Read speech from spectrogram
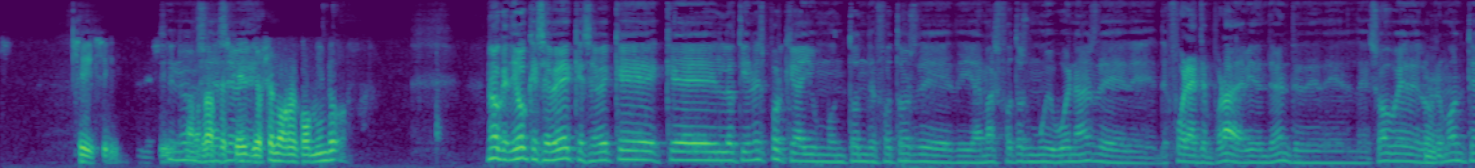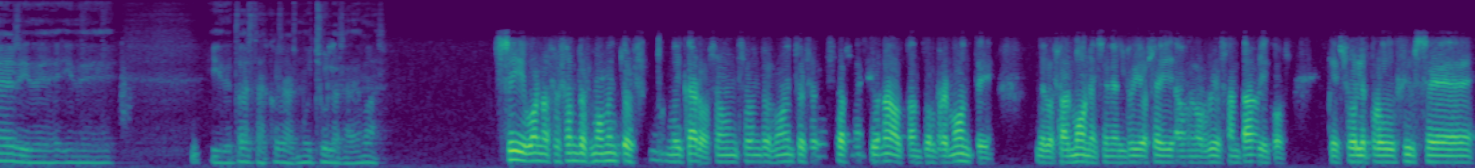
Sí, sí, sí. la verdad es que yo se lo recomiendo. No, que digo que se ve, que se ve que, que lo tienes porque hay un montón de fotos de, de además fotos muy buenas de, de, fuera de temporada, evidentemente, de, de, Sobe, de los mm. remontes y de y de todas estas cosas muy chulas además. Sí, bueno, esos son dos momentos muy caros, son, son dos momentos que has mencionado, tanto el remonte de los salmones en el río Sella o en los ríos antárticos, que suele producirse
